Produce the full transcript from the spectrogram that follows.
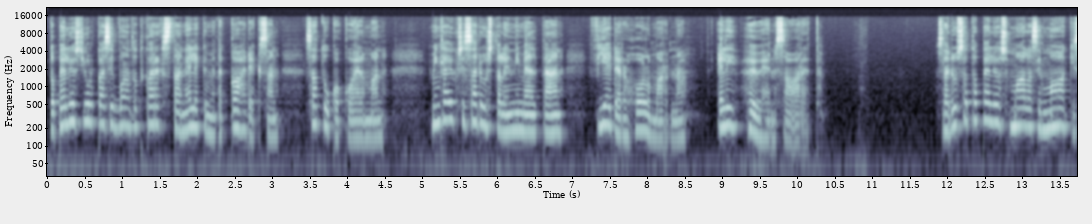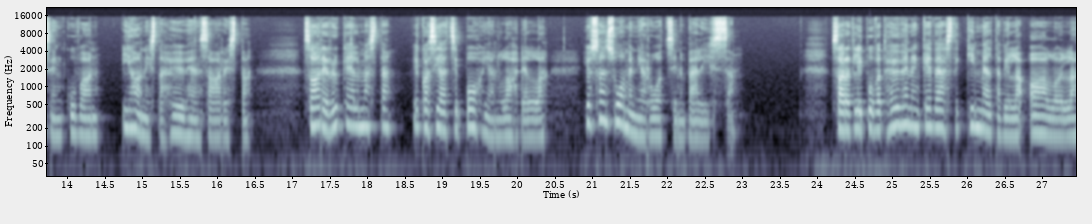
Topelius julkaisi vuonna 1848 satukokoelman, minkä yksi sadusta oli nimeltään Fieder Holmarna, eli Höyhensaaret. Sadussa Topelius maalasi maagisen kuvan ihanista höyhensaarista, saarirykelmästä, joka sijaitsi Pohjanlahdella, jossain Suomen ja Ruotsin välissä. Saaret lipuvat höyhenen kevästi kimmeltävillä aalloilla,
